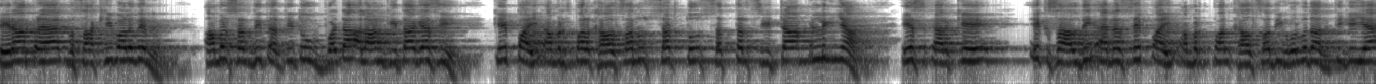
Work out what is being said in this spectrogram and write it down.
13 ਅਪ੍ਰੈਲ ਵਿਸਾਖੀ ਵਾਲੇ ਦਿਨ ਅੰਮ੍ਰਿਤਸਰ ਦੀ ਧਰਤੀ ਤੋਂ ਵੱਡਾ ਐਲਾਨ ਕੀਤਾ ਗਿਆ ਸੀ ਕਿ ਭਾਈ ਅਮਰਤਪਾਲ ਖਾਲਸਾ ਨੂੰ 60 ਤੋਂ 70 ਸੀਟਾਂ ਮਿਲਣਗੀਆਂ ਇਸ ਕਰਕੇ ਇੱਕ ਸਾਲ ਦੀ ਐਨਐਸਏ ਭਾਈ ਅਮਰਤਪਾਲ ਖਾਲਸਾ ਦੀ ਹੋਰ ਵਧਾ ਦਿੱਤੀ ਗਈ ਹੈ।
